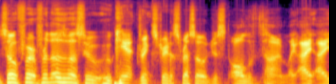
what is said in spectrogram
So for for those of us who who can't drink straight espresso just all of the time, like I I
